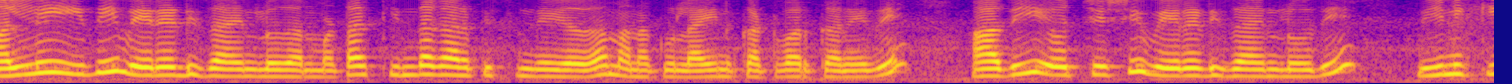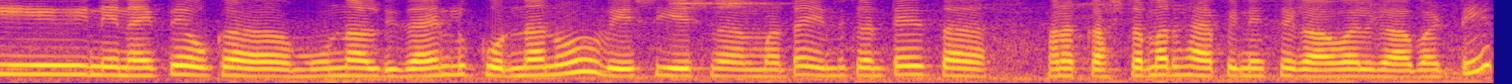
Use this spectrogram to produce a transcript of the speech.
మళ్ళీ ఇది వేరే డిజైన్లో అనమాట కింద కనిపిస్తుంది కదా మనకు లైన్ కట్ వర్క్ అనేది. అది వచ్చేసి వేరే డిజైన్లోది. దీనికి నేనైతే ఒక మూడు నాలుగు డిజైన్లు కొన్నాను వేస్ట్ చేసిన అనమాట ఎందుకంటే త- మన కస్టమర్ హ్యాపీనెస్సే కావాలి కాబట్టి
